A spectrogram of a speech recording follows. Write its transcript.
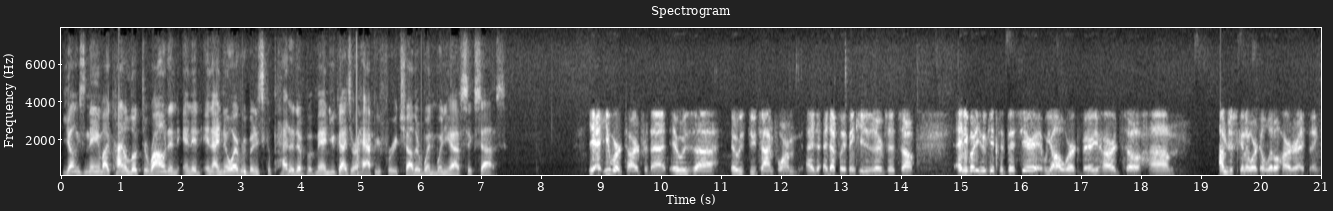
Young's name, I kind of looked around and and it, and I know everybody's competitive, but man, you guys are happy for each other when when you have success. Yeah, he worked hard for that. It was uh, it was due time for him. I, I definitely think he deserves it. So anybody who gets it this year, we all work very hard. So um, I'm just going to work a little harder, I think.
